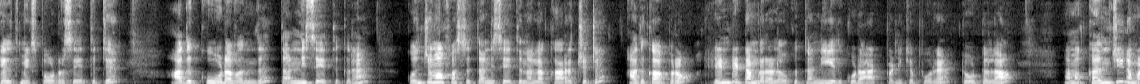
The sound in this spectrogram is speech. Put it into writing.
ஹெல்த் மிக்ஸ் பவுடர் சேர்த்துட்டு அது கூட வந்து தண்ணி சேர்த்துக்கிறேன். கொஞ்சமாக ஃபஸ்ட்டு தண்ணி சேர்த்து நல்லா கரைச்சிட்டு அதுக்கப்புறம் ரெண்டு டம்ளர் அளவுக்கு தண்ணி இது கூட ஆட் பண்ணிக்க போகிறேன் டோட்டலாக நம்ம கஞ்சி நம்ம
